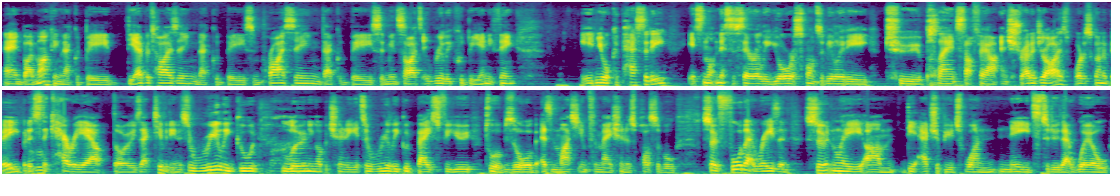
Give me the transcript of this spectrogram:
And by marketing, that could be the advertising, that could be some pricing, that could be some insights. It really could be anything in your capacity. It's not necessarily your responsibility to plan stuff out and strategize what it's going to be, but it's to carry out those activities. And it's a really good learning opportunity. It's a really good base for you to absorb as much information as possible. So, for that reason, certainly um, the attributes one needs to do that well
